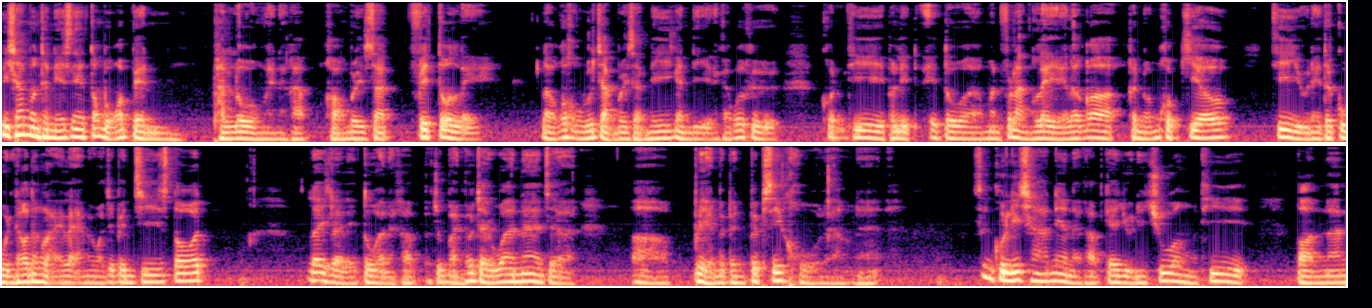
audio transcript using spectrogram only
ริชาร์ดมอนเทเนสเนี่ยต้องบอกว่าเป็นภารโรงเลยนะครับ ของบริษัท Frito-Lay เราก็คงรู้จักบริษัทนี้กันดีนะครับ ก็คือคนที่ผลิตไอ้ตัวมันฝรั่ง Lay's แล้วก็ขนมขบเคี้ยวที่อยู่ในตระกูลเขาทั้งหลายแหละไม่ว่าจะเป็น Cheetos และอีกหลาย ๆ ตัวนะครับ ปัจจุบันเข้าใจว่าน่าจะเปลี่ยนไปเป็นเ e ปซี่โคแล้วนะฮะซึ่งคุณริชาร์ดเนี่ยนะครับแกอยู่ในช่วงที่ตอนนั้น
